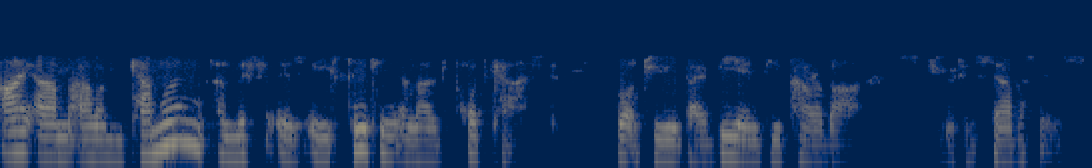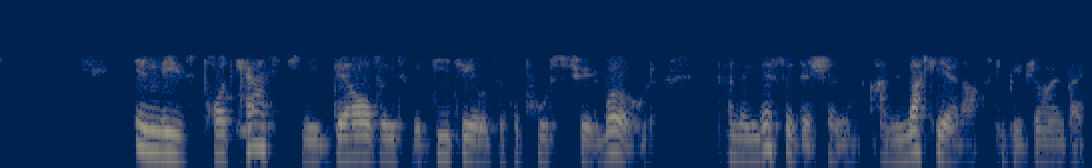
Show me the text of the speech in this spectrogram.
I am Alan Cameron, and this is a Thinking Aloud podcast brought to you by BNP Paribas Securities Services. In these podcasts, we delve into the details of the post trade world, and in this edition, I'm lucky enough to be joined by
